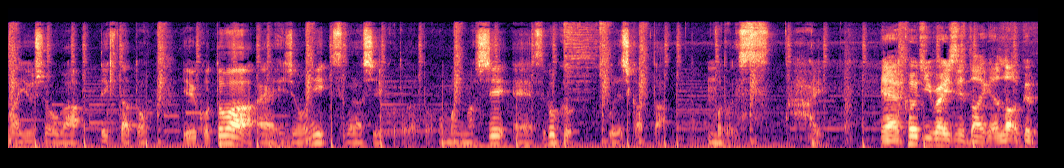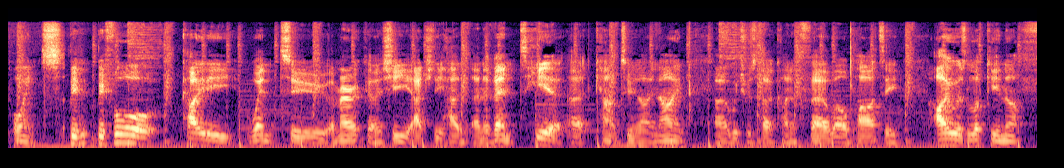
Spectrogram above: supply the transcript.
まあ、優勝ができたということは、えー非常に素晴らしいことだと思いますし、えーすごく嬉しかったことです。はい Yeah, Koji raises like a lot of good points. Be- before Kylie went to America, she actually had an event here at Count 299, uh, which was her kind of farewell party. I was lucky enough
